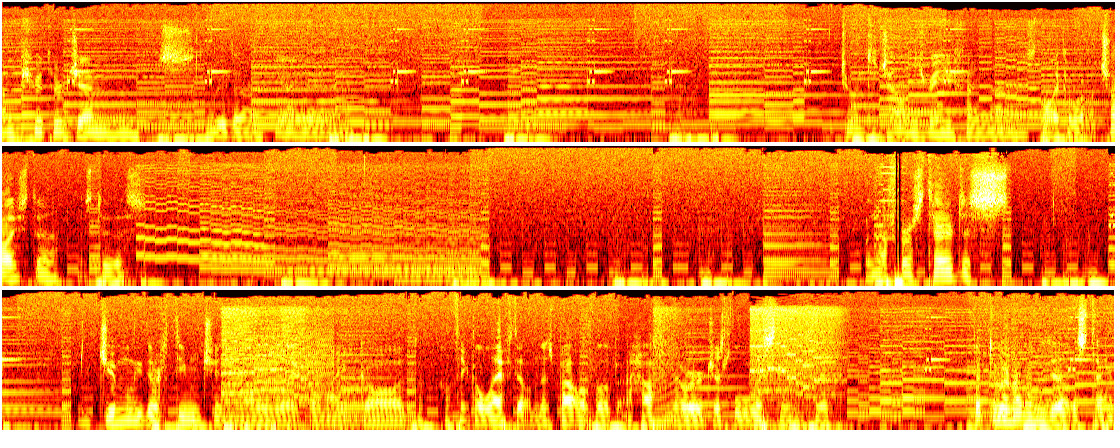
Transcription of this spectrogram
I'm Pewter Gym's leader. Yeah, yeah, yeah. Challenge me? Fine now. It's not like I've got a choice, do Let's do this. When I first heard this gym leader theme tune, I was like, oh my god. I think I left it on this battle for about half an hour just listening to it. But we're not going to do that this time.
